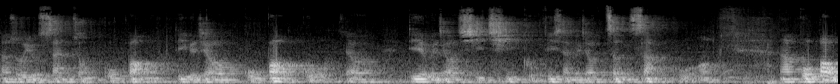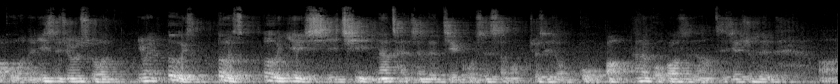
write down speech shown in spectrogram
他说有三种果报，第一个叫果报果，叫第二个叫习气果，第三个叫增上果哦。那果报果呢？意思就是说，因为恶恶恶业习气，那产生的结果是什么？就是一种果报。它的果报是什么？直接就是啊，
